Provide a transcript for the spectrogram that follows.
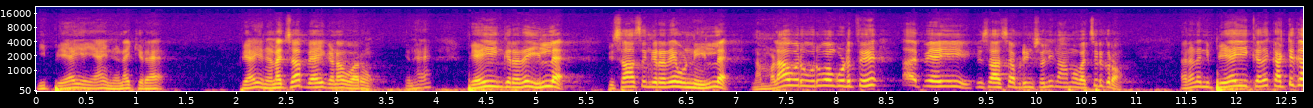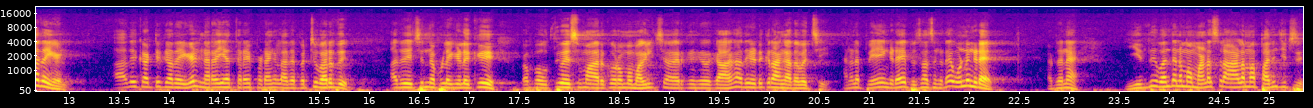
நீ பேயை ஏன் நினைக்கிற? பேயை நினச்சா பேய் கனவு வரும். என்ன? பேய்ங்கிறதே இல்லை. பிசாசுங்கிறதே ஒன்று இல்லை. நம்மளா ஒரு உருவம் கொடுத்து பேய் பிசாசு அப்படின்னு சொல்லி நாம் வச்சிருக்கிறோம். அதனால் நீ பேய் கதை கட்டுக்கதைகள். அது கட்டுக்கதைகள். நிறைய திரைப்படங்கள் அதை பற்றி வருது. அது சின்ன பிள்ளைகளுக்கு ரொம்ப உத்வேசமாக இருக்கும் ரொம்ப மகிழ்ச்சியாக இருக்குங்கிறதுக்காக அதை எடுக்கிறாங்க அதை வச்சு. அதனால் பேயும் கிடையாது பிசாசும் கிடையாது ஒன்றும் கிடையாது. அப்படிதானே இது வந்து நம்ம மனசில் ஆழமாக பதிஞ்சிட்டு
